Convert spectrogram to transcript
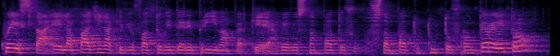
Questa è la pagina che vi ho fatto vedere prima perché avevo stampato, stampato tutto fronte retro.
